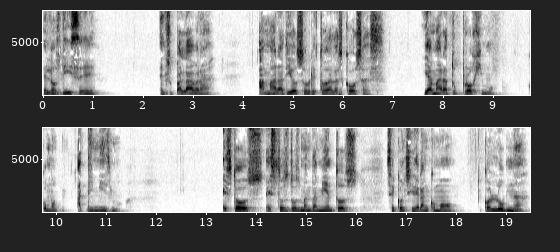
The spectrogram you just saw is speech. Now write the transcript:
Él nos dice en su palabra amar a Dios sobre todas las cosas y amar a tu prójimo como a ti mismo. Estos, estos dos mandamientos se consideran como columna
